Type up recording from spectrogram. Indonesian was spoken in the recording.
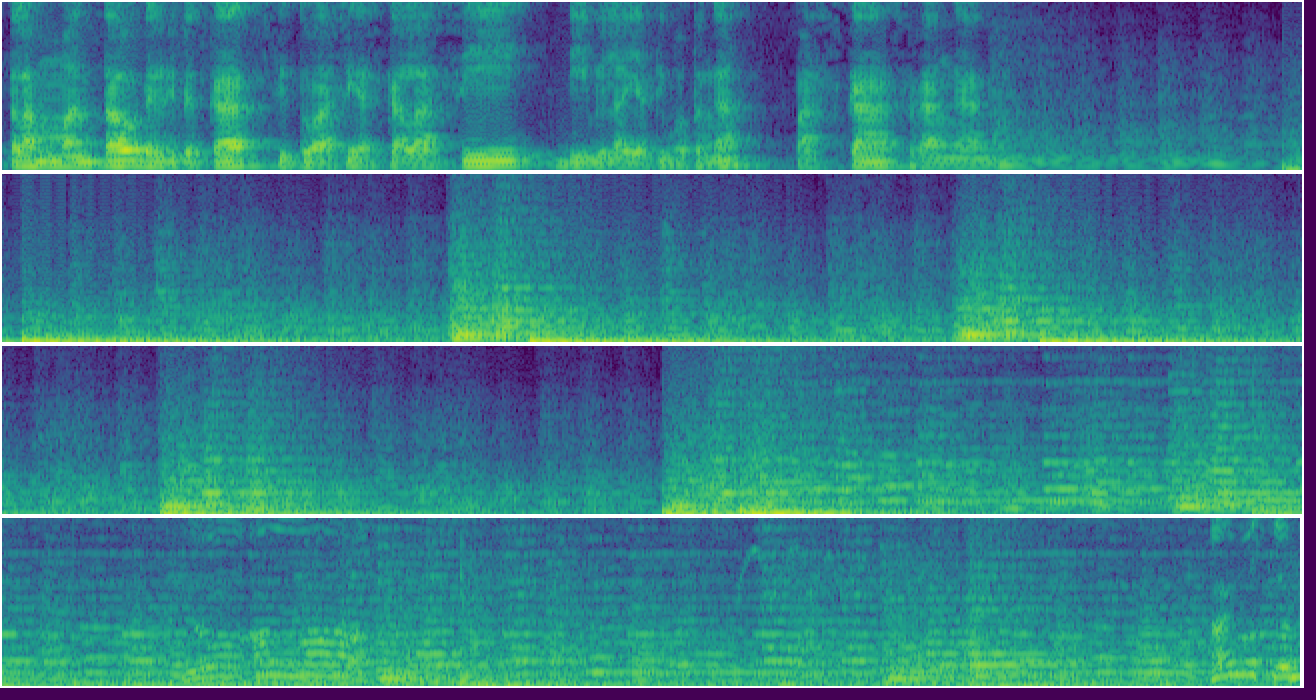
telah memantau dari dekat situasi eskalasi di wilayah Timur Tengah pasca serangan Muslim.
